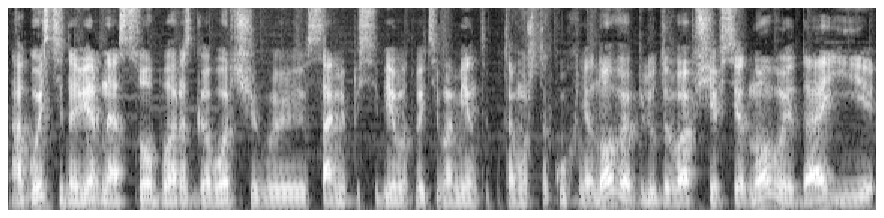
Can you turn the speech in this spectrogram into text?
а гости, наверное, особо разговорчивы сами по себе вот в эти моменты, потому что кухня новая, блюда вообще все новые, да, и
